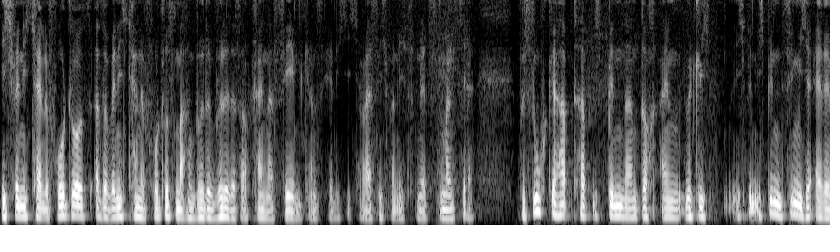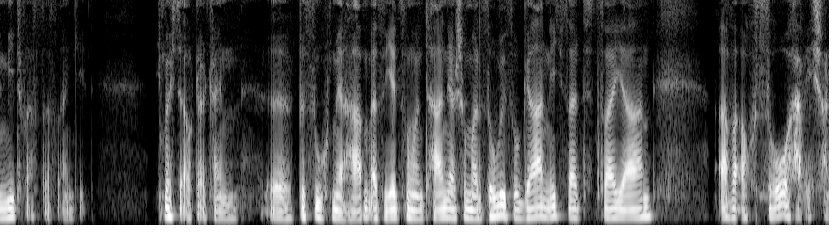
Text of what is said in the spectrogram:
ich, wenn ich keine Fotos, also wenn ich keine Fotos machen würde, würde das auch keiner sehen, ganz ehrlich. Ich weiß nicht, wann ich zum letzten Mal hier Besuch gehabt habe. Ich bin dann doch ein wirklich, ich bin, ich bin ein ziemlicher Eremit, was das angeht. Ich möchte auch gar keinen äh, Besuch mehr haben. Also jetzt momentan ja schon mal sowieso gar nicht, seit zwei Jahren. Aber auch so habe ich schon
